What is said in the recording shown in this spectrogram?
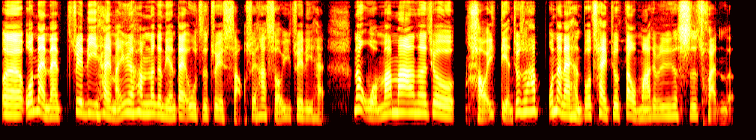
呃，我奶奶最厉害嘛，因为他们那个年代物资最少，所以她手艺最厉害。那我妈妈呢就好一点，就是她我奶奶很多菜就到我妈这边就失传了，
